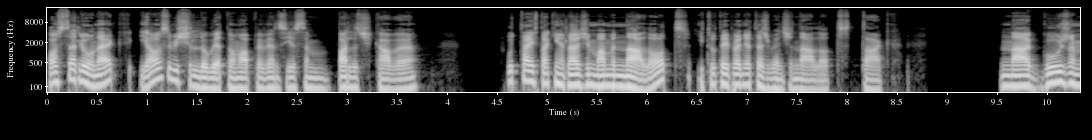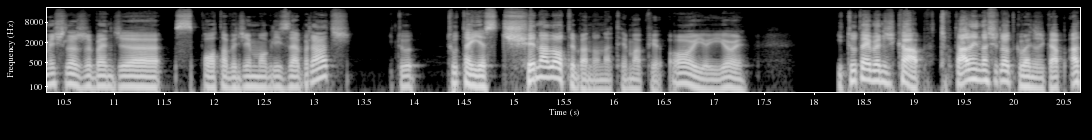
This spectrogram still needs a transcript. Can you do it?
Posterunek, ja osobiście lubię tą mapę, więc jestem bardzo ciekawy. Tutaj w takim razie mamy nalot i tutaj pewnie też będzie nalot, tak. Na górze myślę, że będzie spota, będziemy mogli zebrać. I tu, tutaj jest trzy naloty będą na tej mapie. Oj, oj, oj. I tutaj będzie cap. Totalnie na środku będzie cap. A,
